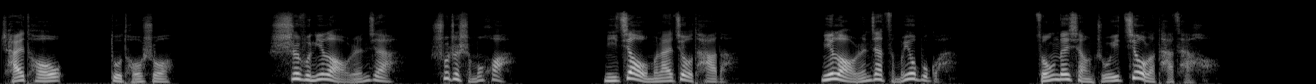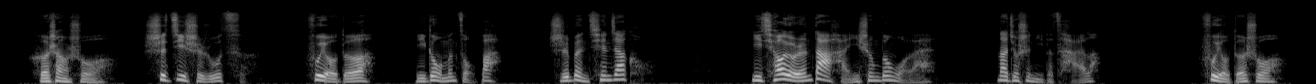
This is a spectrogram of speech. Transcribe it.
柴头、渡头说：“师傅，你老人家说这什么话？你叫我们来救他的，你老人家怎么又不管？总得想主意救了他才好。”和尚说：“是既是如此，傅有德，你跟我们走吧，直奔千家口。你瞧，有人大喊一声，奔我来，那就是你的财了。”傅有德说：“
